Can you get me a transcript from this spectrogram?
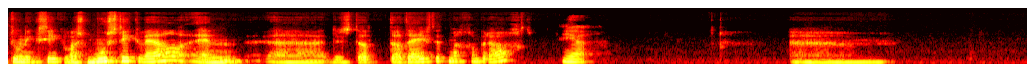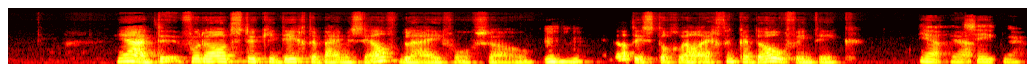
toen ik ziek was, moest ik wel. En eh, dus dat, dat heeft het me gebracht. Ja. Ehm, ja, de- vooral het stukje dichter bij mezelf blijven of zo. Mhm. Dat is toch wel echt een cadeau, vind ik. Ja, Ja. zeker.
